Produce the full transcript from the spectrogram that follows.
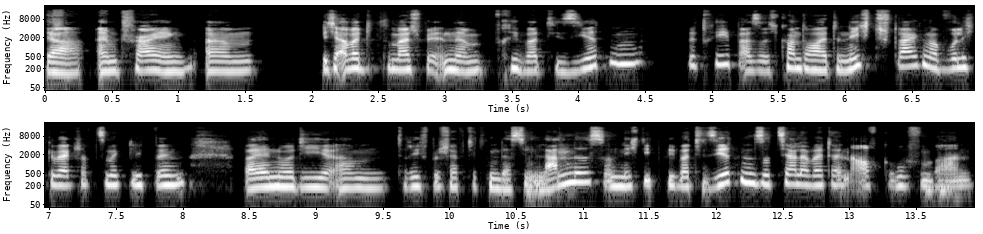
Ja, I'm trying. Ähm, ich arbeite zum Beispiel in einem privatisierten Betrieb. Also ich konnte heute nicht streiken, obwohl ich Gewerkschaftsmitglied bin, weil nur die ähm, Tarifbeschäftigten des Landes und nicht die privatisierten Sozialarbeiterinnen aufgerufen waren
